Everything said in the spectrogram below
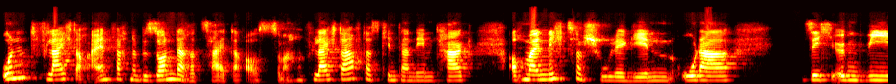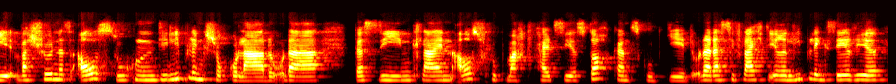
und vielleicht auch einfach eine besondere Zeit daraus zu machen. Vielleicht darf das Kind an dem Tag auch mal nicht zur Schule gehen oder sich irgendwie was Schönes aussuchen, die Lieblingsschokolade oder dass sie einen kleinen Ausflug macht, falls sie es doch ganz gut geht oder dass sie vielleicht ihre Lieblingsserie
